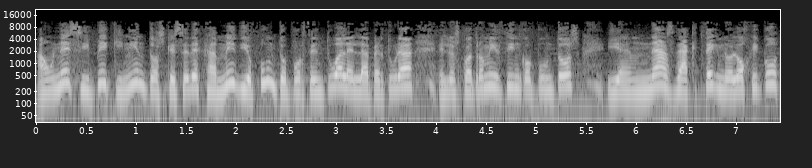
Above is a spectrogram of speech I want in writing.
a un S&P 500 que se deja medio punto porcentual en la apertura en los 4.005 puntos y en Nasdaq tecnológico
